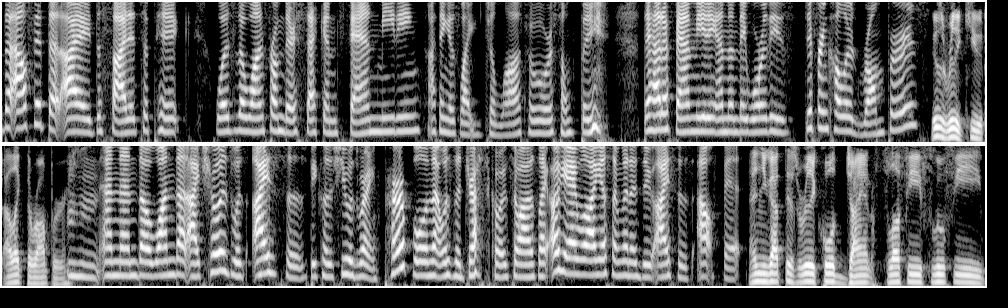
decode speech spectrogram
the outfit that I decided to pick was the one from their second fan meeting. I think it's like gelato or something. they had a fan meeting and then they wore these different colored rompers. It was really cute. I like the rompers. Mm, And then the one that I chose was Isis because she was wearing purple and that was the dress code. So I was like, okay, well, I guess I'm going to do Isa's outfit. And you got this really cool giant fluffy floofy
